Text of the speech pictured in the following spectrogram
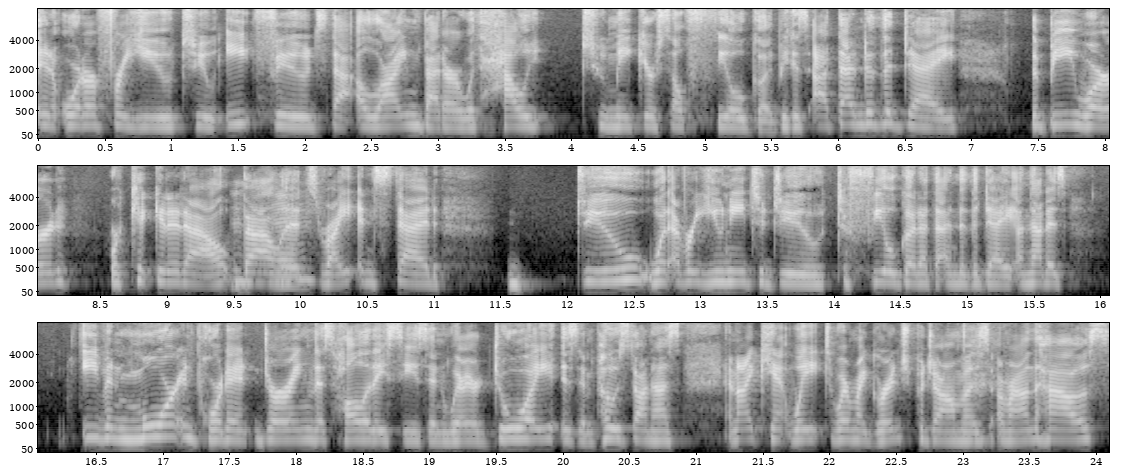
in order for you to eat foods that align better with how to make yourself feel good. Because at the end of the day, the B word, we're kicking it out, mm-hmm. balance, right? Instead, do whatever you need to do to feel good at the end of the day. And that is even more important during this holiday season where joy is imposed on us. And I can't wait to wear my Grinch pajamas around the house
